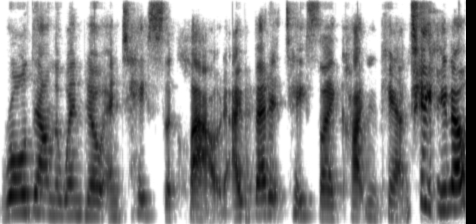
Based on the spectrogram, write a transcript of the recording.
roll down the window and taste the cloud. I bet it tastes like cotton candy. you know,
